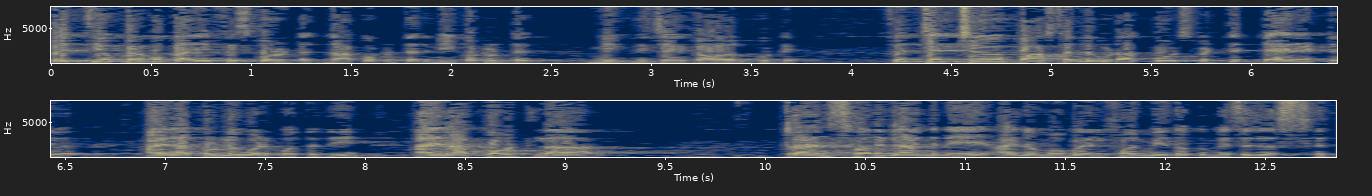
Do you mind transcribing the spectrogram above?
ప్రతి ఒక్కరికి ఒక ఐఎఫ్ఎస్ కోడ్ ఉంటుంది. నాకు ఒకటి ఉంటుంది మీకు ఒకటి ఉంటుంది. మీకు నిజంగా కావాలనుకుంటే. సో చర్చ్ పాస్టర్లు కూడా ఆ కోడ్స్ పెడితే డైరెక్ట్ ఆయన అకౌంట్లో పడిపోతుంది. ఆయన అకౌంట్లో ట్రాన్స్ఫర్ కాగానే ఆయన మొబైల్ ఫోన్ మీద ఒక మెసేజ్ వస్తుంది.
